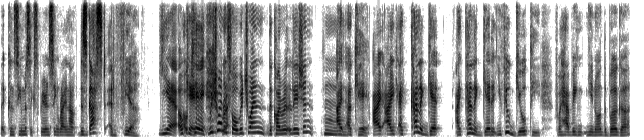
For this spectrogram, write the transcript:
that consumers are experiencing right now: disgust and fear. Yeah. Okay. Okay, Which one right. is for which one? The correlation? Hmm. I okay. I I, I kind of get. I kind of get it. You feel guilty for having, you know, the burger.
